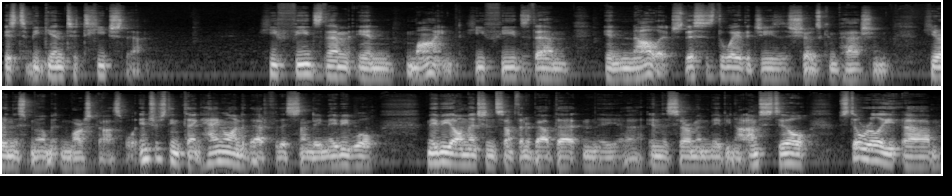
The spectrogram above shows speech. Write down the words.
is to begin to teach them. He feeds them in mind, he feeds them in knowledge. This is the way that Jesus shows compassion here in this moment in Mark's gospel. Interesting thing. Hang on to that for this Sunday. Maybe we'll maybe I'll mention something about that in the uh, in the sermon. Maybe not. I'm still still really um,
